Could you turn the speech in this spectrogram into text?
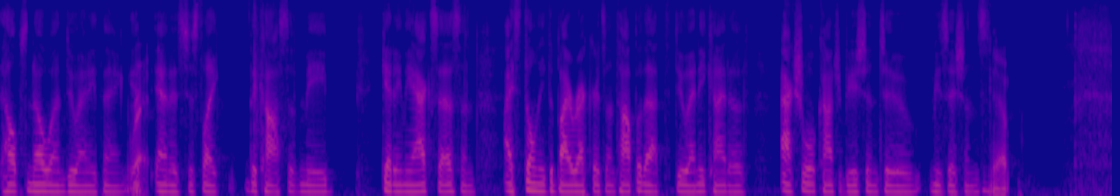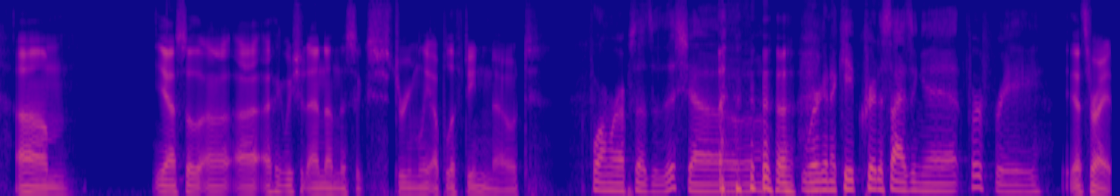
helps no one do anything It- Right. and it's just like the cost of me getting the access and i still need to buy records on top of that to do any kind of actual contribution to musicians Yep. Um, yeah. So uh, I think we should end on this extremely uplifting note. former episodes of this show. We're gonna keep criticizing it for free. That's right.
